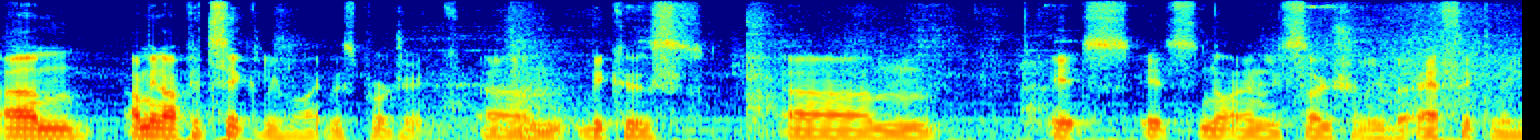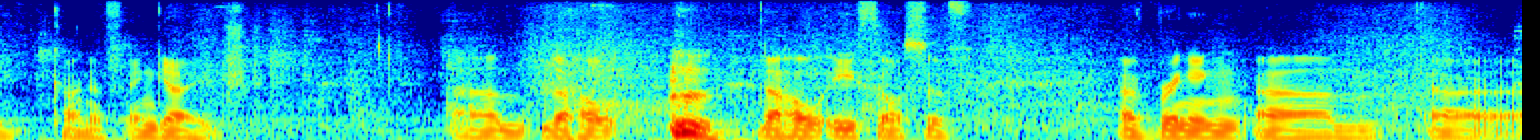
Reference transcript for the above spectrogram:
Um, I mean, I particularly like this project um, because um, it's it's not only socially but ethically kind of engaged. Um, the whole the whole ethos of of bringing um, uh,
